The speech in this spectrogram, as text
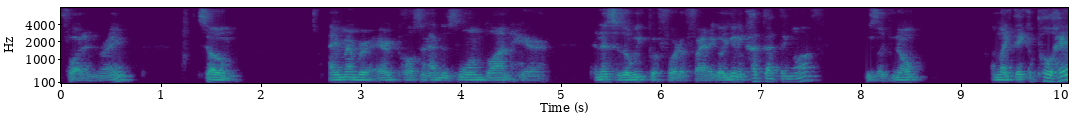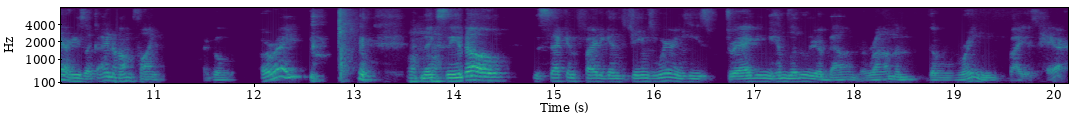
fought in, right? So I remember Erik Paulson had this long blonde hair, and this is a week before the fight. I go, "You gonna cut that thing off?" He's like, "No." I'm like, "They could pull hair." He's like, "I know, I'm fine." I go, "All right." Next thing you know, the second fight against James Warring, he's dragging him literally about around the, the ring by his hair.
